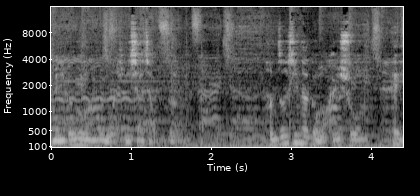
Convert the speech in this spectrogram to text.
每一个愿意为我停下脚步的人，很珍惜那个我可以说“嘿，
